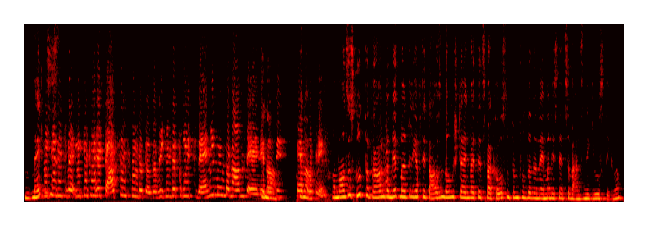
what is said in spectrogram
Möchten Sie mit diesem Retard 500, dass ich in der Früh zwei nehme und am Abend eine. Genau. Genau. Problem. Und wenn Sie es gut vertrauen, dann wird man natürlich auf die 1000 umsteigen, weil die zwei großen 500er nehmen ist nicht so wahnsinnig lustig. Ne?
